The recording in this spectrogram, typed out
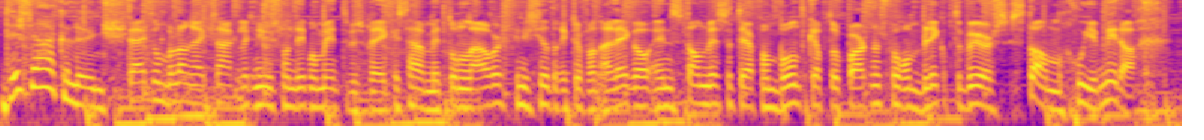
De Zakenlunch. Tijd om belangrijk zakelijk nieuws van dit moment te bespreken. Staan we met Ton Lauwers, financieel directeur van Allego... en Stan Westerter van Bond Capital Partners voor een blik op de beurs. Stan, goedemiddag.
